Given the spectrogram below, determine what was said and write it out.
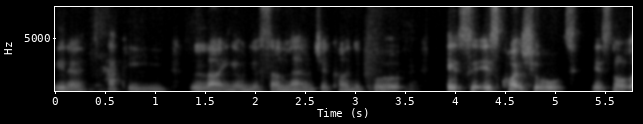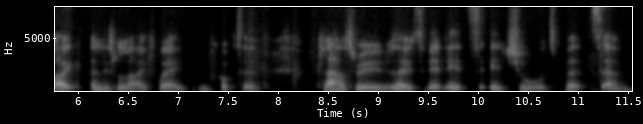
you know happy lying on your sun lounger kind of book. It's it's quite short. It's not like a little life where you've got to plow through loads of it. It's it's short, but um,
